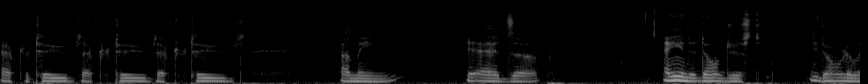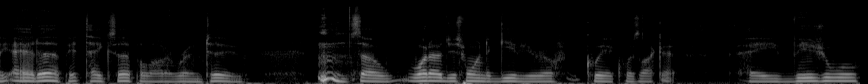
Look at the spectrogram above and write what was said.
after tubes after tubes after tubes. I mean, it adds up, and it don't just you don't really add up. It takes up a lot of room too. so what I just wanted to give you real quick was like a a visual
